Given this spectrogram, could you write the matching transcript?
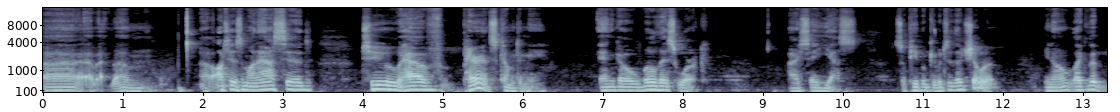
uh, um, uh, autism on acid to have parents come to me and go will this work? I say yes. So people give it to their children you know? Like the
